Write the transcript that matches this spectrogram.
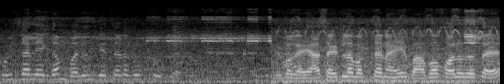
खुश झाली एकदम बलून घेतला तर खूप खुश झाली. हे बघा या साईडला बघता ना हे बाबा फॉलोजाचा आहे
